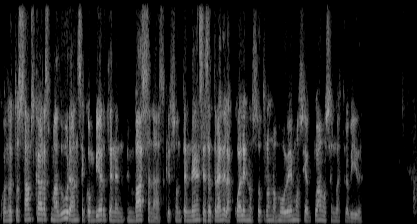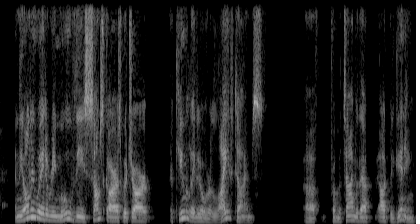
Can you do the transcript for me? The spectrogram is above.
Cuando estos samskars maduran, se convierten en, en vasanas, que son tendencias a través de las cuales nosotros nos movemos y actuamos en nuestra vida. And the only way to remove these samskars, which are accumulated over lifetimes uh, from the time without out beginning,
